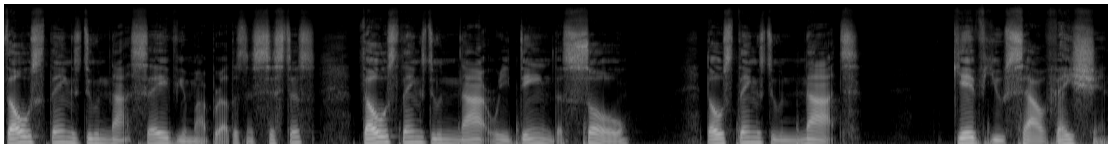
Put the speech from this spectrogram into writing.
those things do not save you, my brothers and sisters. Those things do not redeem the soul. Those things do not give you salvation.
